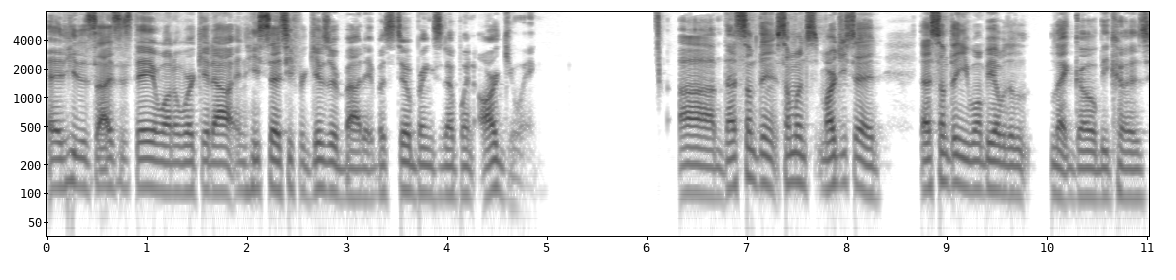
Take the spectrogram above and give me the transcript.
and he decides to stay and want to work it out, and he says he forgives her about it, but still brings it up when arguing, um, that's something. Someone's Margie said that's something you won't be able to let go because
